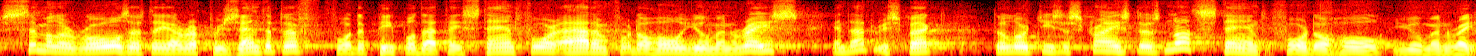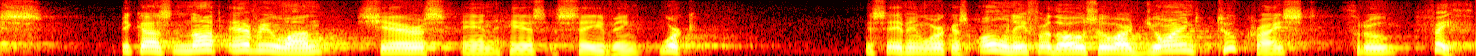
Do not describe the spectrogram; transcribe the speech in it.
similar roles as they are representative for the people that they stand for, Adam for the whole human race, in that respect, the Lord Jesus Christ does not stand for the whole human race because not everyone shares in his saving work. His saving work is only for those who are joined to Christ through faith.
